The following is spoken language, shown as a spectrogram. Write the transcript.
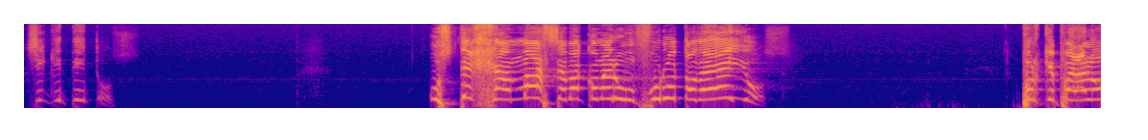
chiquititos. Usted jamás se va a comer un fruto de ellos. Porque para lo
